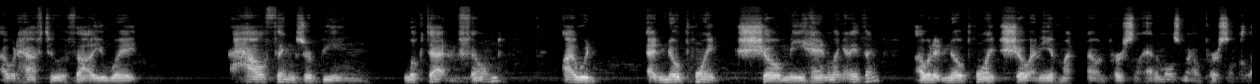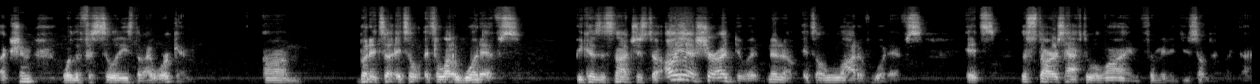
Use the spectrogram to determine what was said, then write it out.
I would have to evaluate how things are being looked at and filmed. I would at no point show me handling anything. I would at no point show any of my own personal animals, my own personal collection, or the facilities that I work in. Um, but it's a it's a it's a lot of what ifs because it's not just a, oh yeah sure I'd do it. No no, it's a lot of what ifs. It's the stars have to align for me to do something like that.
